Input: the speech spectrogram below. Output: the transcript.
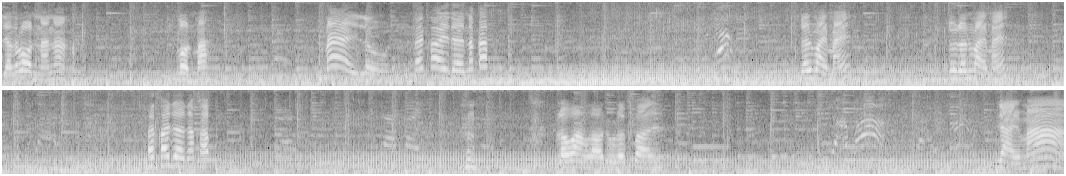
เดี๋ยวก็หล่นนั้นอะ หล่นปะไม่หล่นค่อยๆเดินนะครับ เดินไหวไหม ดูเดินไหวไหม ค่อยๆเดินนะครับ ระหว่างรอดูรถไฟ ใหญ่มากใหญ่มาก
